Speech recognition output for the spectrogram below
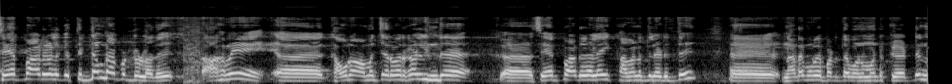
செயற்பாடுகளுக்கு திட்டமிடப்பட்டுள்ளது. ஆகவே கௌரவ அமைச்சர் அவர்கள் இந்த செயற்பாடுகளை கவனத்தில் எடுத்து நடைமுறைப்படுத்த வேண்டும் என்று கேட்டு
